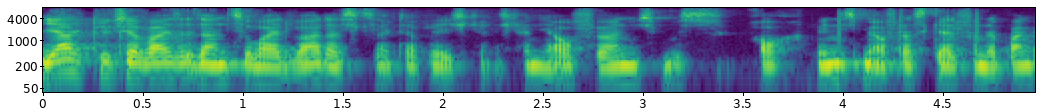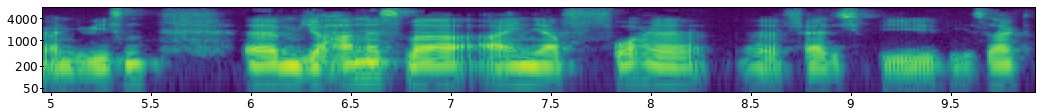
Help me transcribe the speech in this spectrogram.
ja, glücklicherweise dann so weit war, dass ich gesagt habe, hey, ich, kann, ich kann hier aufhören, ich muss, brauch, bin nicht mehr auf das Geld von der Bank angewiesen. Ähm, Johannes war ein Jahr vorher äh, fertig, wie, wie gesagt,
